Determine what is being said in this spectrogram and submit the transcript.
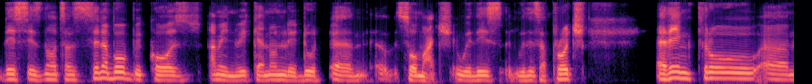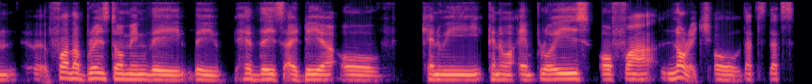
this is not sustainable because I mean we can only do um, so much with this with this approach. I think through um, further brainstorming, they they had this idea of can we can our employees offer knowledge? Oh, that's that's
